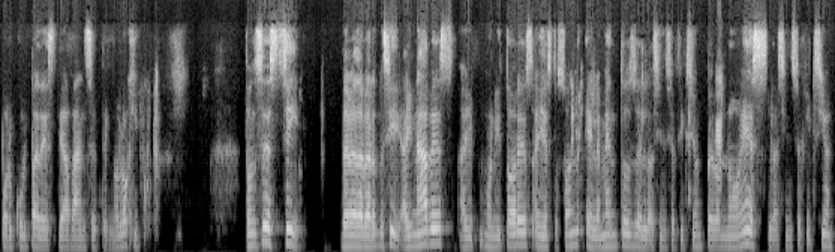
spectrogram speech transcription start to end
por culpa de este avance tecnológico. Entonces, sí, debe de haber, sí, hay naves, hay monitores, hay estos, son elementos de la ciencia ficción, pero no es la ciencia ficción.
